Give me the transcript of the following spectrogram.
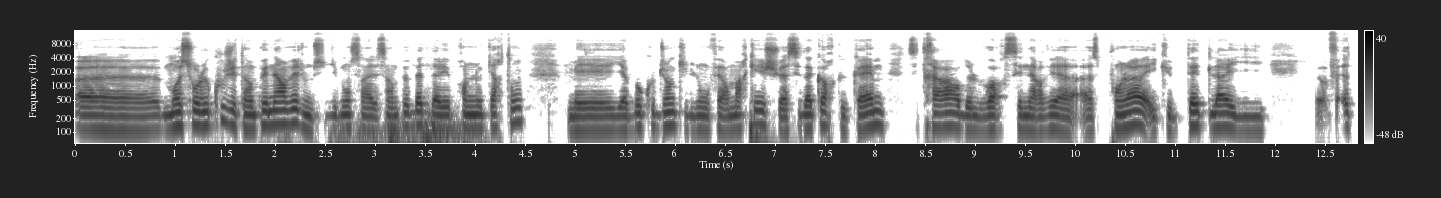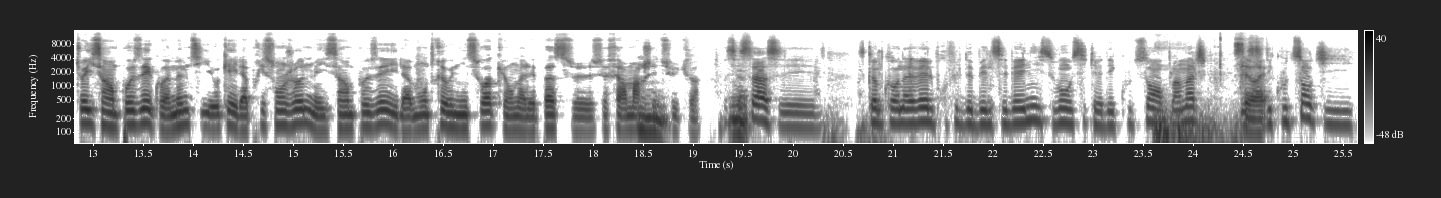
Moi, sur le coup, j'étais un peu énervé. Je me suis dit, bon, c'est un peu bête d'aller prendre le carton, mais il y a beaucoup de gens qui l'ont fait remarquer. Je suis assez d'accord que, quand même, c'est très rare de le voir s'énerver à, à, ce point-là et que peut-être là, il, tu vois, il s'est imposé, quoi. Même si, ok, il a pris son jaune, mais il s'est imposé. Il a montré aux Niçois qu'on n'allait pas se, se, faire marcher mmh. dessus, tu vois. C'est ça, c'est comme quand on avait le profil de Ben Sebaini, souvent aussi, qui avait des coups de sang en plein match. C'est des coups de sang qui,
